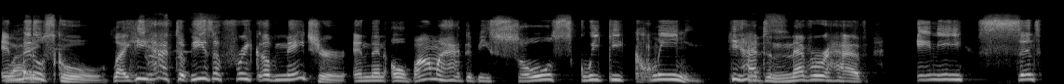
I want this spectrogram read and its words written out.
in, in like, middle school. Like he had to, he's a freak of nature. And then Obama had to be so squeaky clean. He had yes. to never have any sense.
